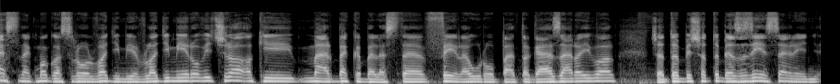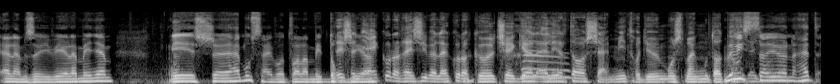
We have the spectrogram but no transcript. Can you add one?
tesznek magasról Vladimir Vladimirovicsra, aki már beköbelezte fél Európát a gázáraival, stb. stb. Ez az én szerény elemzői véleményem, és eh, hát muszáj volt valamit És egy dobnia. ekkora rezsivel, ekkora költséggel elérte a semmit, hogy ő most megmutatta. Egy visszajön, hát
